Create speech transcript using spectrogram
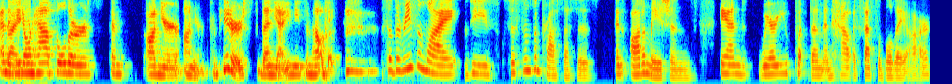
And right. if you don't have folders and on your on your computers then yeah you need some help so the reason why these systems and processes and automations and where you put them and how accessible they are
